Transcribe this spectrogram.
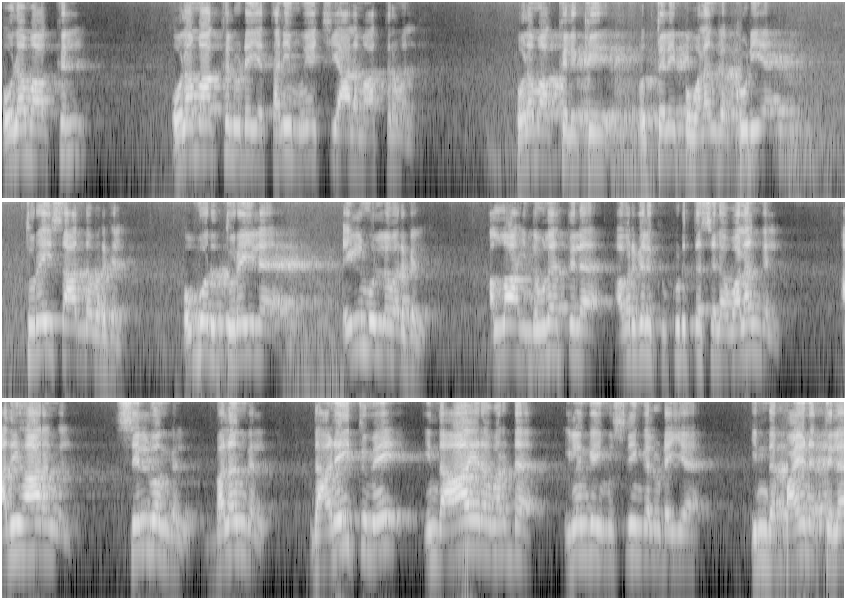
உலமாக்கல் உலமாக்களுடைய தனி முயற்சியால மாத்திரமல்ல. உலமாக்களுக்கு ஒத்துழைப்பு வழங்கக்கூடிய துறை சார்ந்தவர்கள் ஒவ்வொரு துறையில இல்முள்ளவர்கள் அல்லாஹ் இந்த உலகத்துல அவர்களுக்கு கொடுத்த சில வளங்கள் அதிகாரங்கள் செல்வங்கள் பலங்கள் இந்த அனைத்துமே இந்த ஆயிரம் வருட இலங்கை முஸ்லிம்களுடைய இந்த பயணத்தில்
